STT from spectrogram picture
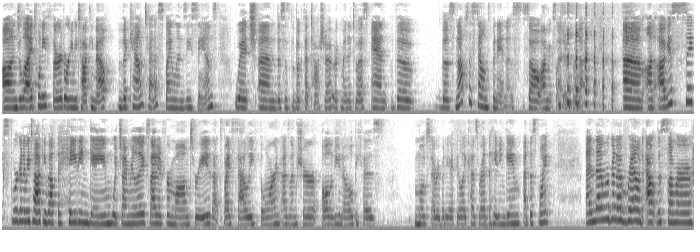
On July 23rd, we're going to be talking about The Countess by Lynsay Sands, which um, this is the book that Tasha recommended to us, and the the synopsis sounds bananas, so I'm excited for that. um, on August 6th, we're going to be talking about The Hating Game, which I'm really excited for mom to read. That's by Sally Thorne, as I'm sure all of you know, because most everybody I feel like has read The Hating Game at this point. And then we're going to round out the summer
